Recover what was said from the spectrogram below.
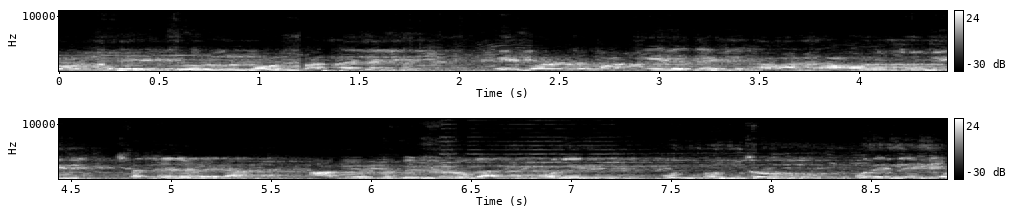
কথাই বলছে এই পথে চলবো বাতালি এরপরে তো মাখিয়ে দেবে আবার আমার যদি ছেলেমেয়েরা আমি একটু বেশি গাই ওদের উদ্বুদ্ধ ওদের দেখে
